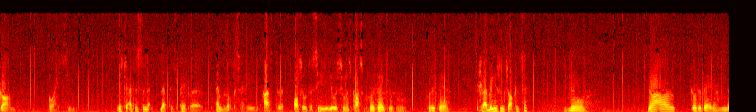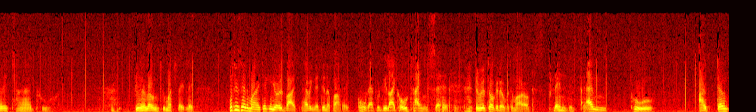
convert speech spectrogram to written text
gone. Oh, I see. Mr. Utterson left this paper envelope, sir. He asked uh, also to see you as soon as possible. Well, thank you, Poole. Put it there. Shall I bring you some chocolate, sir? No. No, I'll go to bed. I'm very tired, Poole. I've been alone too much lately. What do you say to my taking your advice and having that dinner party? Oh, that would be like old times, sir. and we'll talk it over tomorrow. Splendid, sir. And, Poole, I don't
